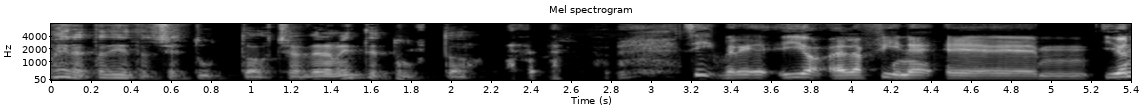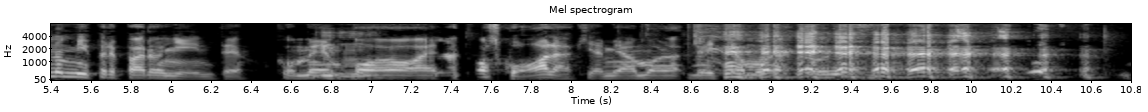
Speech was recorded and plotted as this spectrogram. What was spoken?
poi in realtà dietro c'è tutto, c'è veramente tutto. sì, perché io alla fine ehm, io non mi preparo niente, come mm-hmm. un po' è la tua scuola, chiamiamola, mettiamola così.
